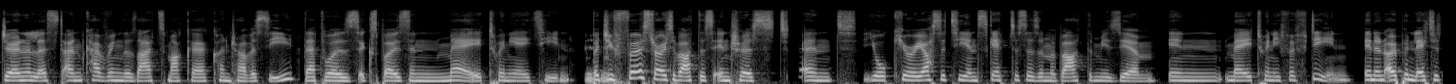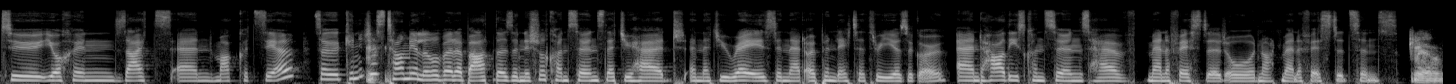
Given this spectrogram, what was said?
journalist uncovering the Zeitz-MOCAA controversy that was exposed in May 2018. Mm-hmm. But you first wrote about this interest and your curiosity and skepticism about the museum in May 2015 in an open letter to Jochen Zeitz and Mark Coetzee. So can you just mm-hmm. tell me a little bit about those initial concerns that you had and that you raised in that open letter three years ago and how these concerns have manifested or not manifested since? Yeah.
